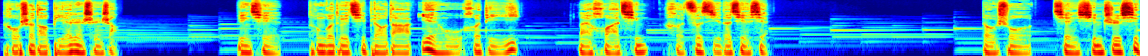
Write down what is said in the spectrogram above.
投射到别人身上，并且通过对其表达厌恶和敌意，来划清和自己的界限。都说见心知性，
